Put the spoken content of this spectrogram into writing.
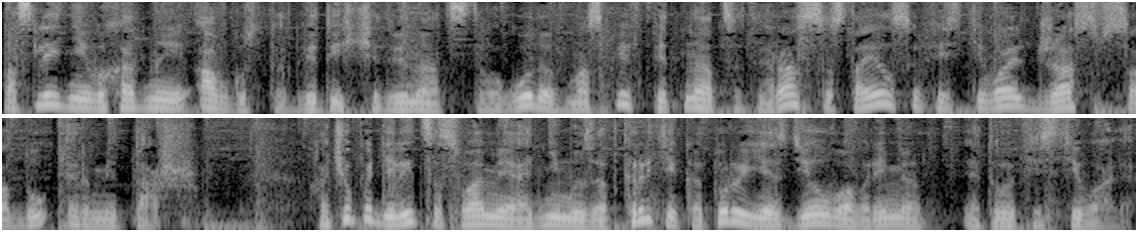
Последние выходные августа 2012 года в Москве в 15 раз состоялся фестиваль «Джаз в саду Эрмитаж». Хочу поделиться с вами одним из открытий, которые я сделал во время этого фестиваля.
